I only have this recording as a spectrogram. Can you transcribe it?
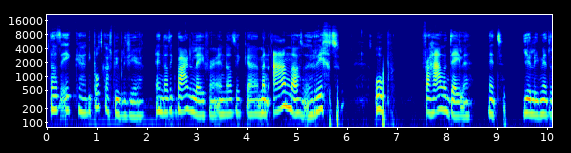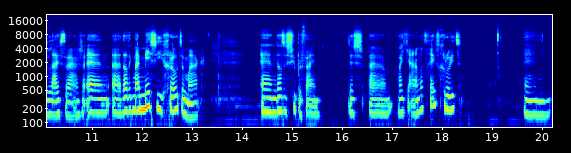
dat ik uh, die podcast publiceer. En dat ik waarde lever. En dat ik uh, mijn aandacht richt op verhalen delen met jullie, met de luisteraars. En uh, dat ik mijn missie groter maak. En dat is super fijn. Dus wat je aandacht geeft, groeit. En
